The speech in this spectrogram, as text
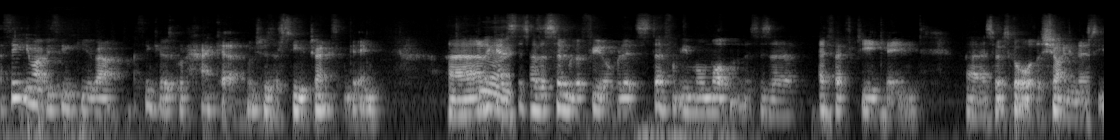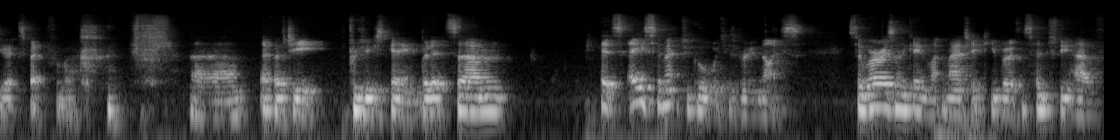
I think you might be thinking about. I think it was called Hacker, which is a Steve Jackson game. Uh, and I guess this has a similar feel, but it's definitely more modern. This is a FFG game, uh, so it's got all the shininess that you expect from a uh, FFG produced game. But it's um, it's asymmetrical, which is really nice. So whereas in a game like Magic, you both essentially have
